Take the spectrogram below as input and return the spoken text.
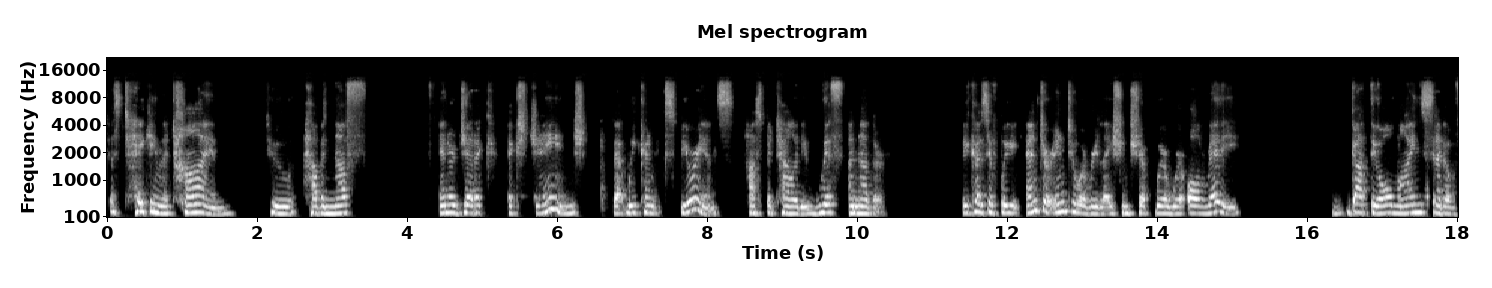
Just taking the time to have enough energetic exchange that we can experience hospitality with another. Because if we enter into a relationship where we're already got the old mindset of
